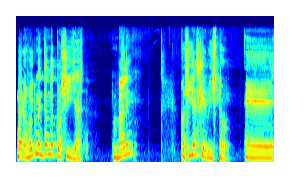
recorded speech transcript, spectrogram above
Bueno, voy comentando cosillas, ¿vale? Cosillas que he visto. Eh...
